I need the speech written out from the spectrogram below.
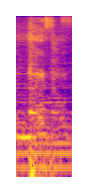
lust.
